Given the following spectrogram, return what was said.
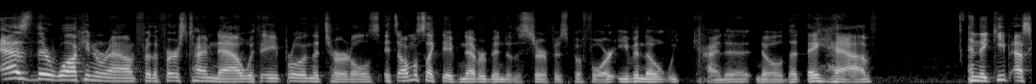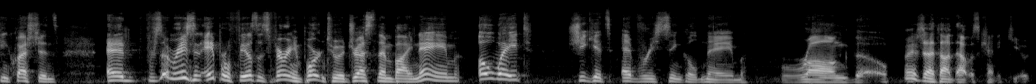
as they're walking around for the first time now with April and the turtles, it's almost like they've never been to the surface before, even though we kind of know that they have. And they keep asking questions. And for some reason, April feels it's very important to address them by name. Oh, wait, she gets every single name wrong, though, which I thought that was kind of cute.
